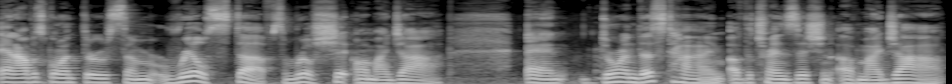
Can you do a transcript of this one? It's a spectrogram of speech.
and I was going through some real stuff, some real shit on my job. And during this time of the transition of my job,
